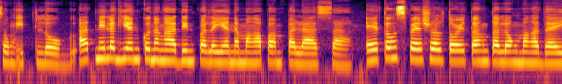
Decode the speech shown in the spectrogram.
pirasong itlog. At nilagyan ko na nga din pala yan ng mga pampalasa. Etong special tortang talong mga day,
